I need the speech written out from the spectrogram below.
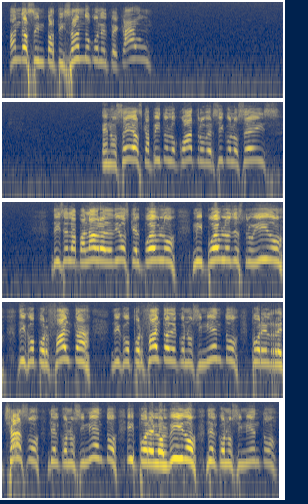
Anda simpatizando con el pecado. En Oseas capítulo 4, versículo 6. Dice la palabra de Dios que el pueblo, mi pueblo es destruido, dijo por falta, dijo por falta de conocimiento, por el rechazo del conocimiento y por el olvido del conocimiento.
